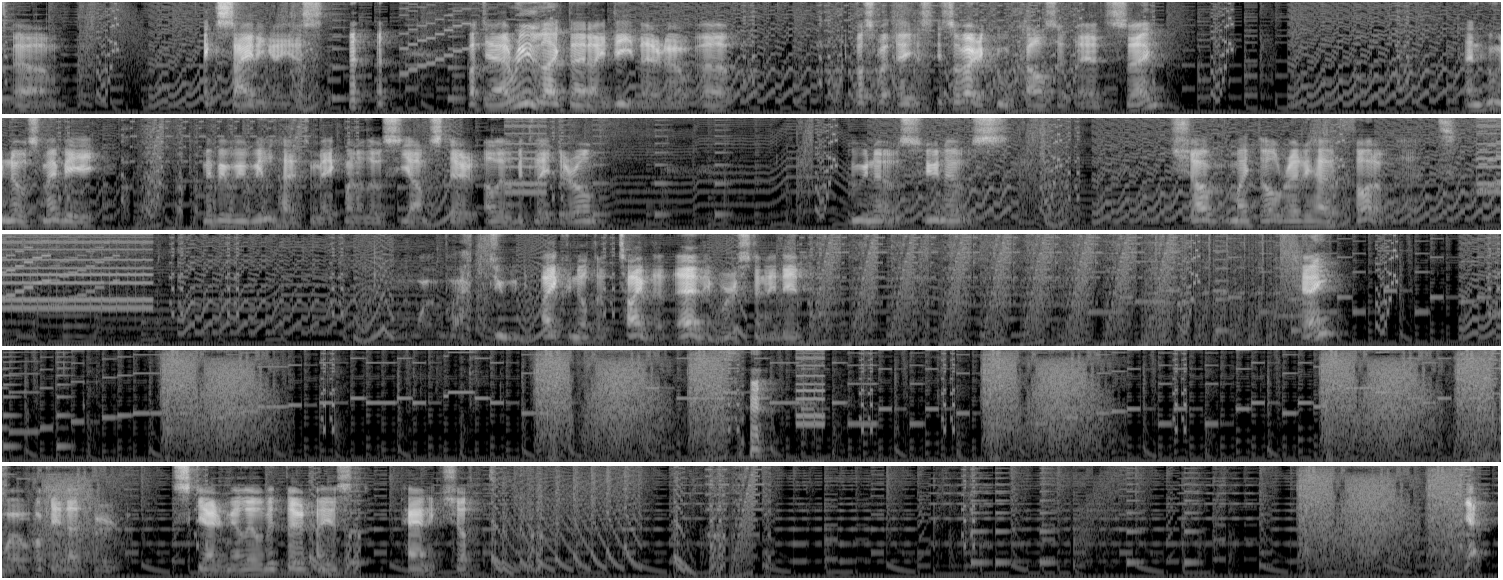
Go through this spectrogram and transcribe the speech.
um, exciting, I guess. but yeah, I really like that idea there, though. Uh, it was, it's, it's a very cool concept, I have to say. And who knows, maybe maybe we will have to make one of those jumps there a little bit later on. Who knows, who knows. Chuw might already have thought of that. Dude, I could not have timed that any worse than I did. Okay. Whoa, okay, that hurt. Scared me a little bit there. I just panic shot.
